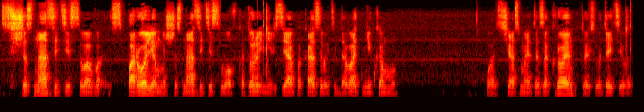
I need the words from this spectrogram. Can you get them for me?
с 16 слов, с паролем из 16 слов, который нельзя показывать и давать никому. Вот, сейчас мы это закроем. То есть вот эти вот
